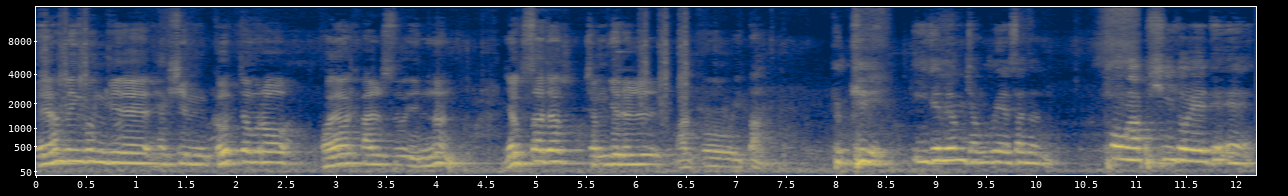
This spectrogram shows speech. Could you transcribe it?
대한민국 미래 핵심 거점으로 도약할 수 있는 역사적 전기를 맡고 있다. 특히 이재명 정부에서는 통합 시도에 대해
